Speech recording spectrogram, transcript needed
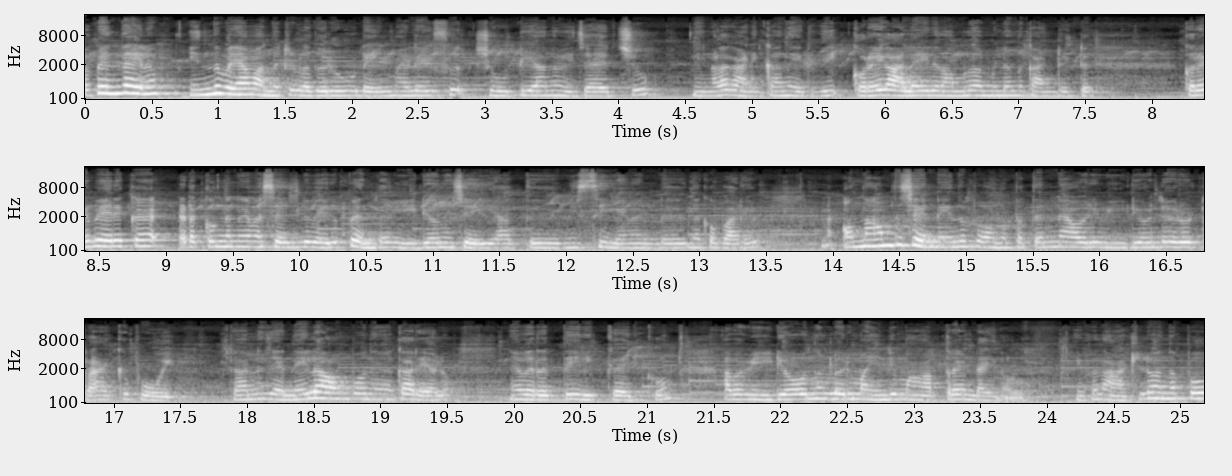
അപ്പോൾ എന്തായാലും ഇന്ന് ഞാൻ വന്നിട്ടുള്ളത് ഒരു ഡേ മൈ ലൈഫ് ഷൂട്ട് ചെയ്യാമെന്ന് വിചാരിച്ചു. നിങ്ങളെ കാണിക്കാമെന്ന് കരുതി കുറേ കാലമായില്ല നമ്മൾ തമ്മിലൊന്ന് കണ്ടിട്ട്. കുറേ പേരൊക്കെ ഇടയ്ക്കൊങ്ങനെ മെസ്സേജിൽ വരും. ഇപ്പോൾ എന്താ വീഡിയോ ഒന്നും ചെയ്യാത്ത മിസ് ചെയ്യണുണ്ട് എന്നൊക്കെ പറയും. ഒന്നാമത് ചെന്നൈയിൽ നിന്ന് പോന്നപ്പോൾ തന്നെ ആ ഒരു വീഡിയോന്റെ ഒരു ട്രാക്ക് പോയി. കാരണം ചെന്നൈയിലാവുമ്പോൾ നിങ്ങൾക്കറിയാലോ ഞാൻ വെറുതെ ഇരിക്കുമായിരിക്കും അപ്പോൾ വീഡിയോ എന്നുള്ളൊരു മൈൻഡ് മാത്രമേ ഉണ്ടായിരുന്നുള്ളൂ. ഇപ്പോൾ നാട്ടിൽ വന്നപ്പോൾ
